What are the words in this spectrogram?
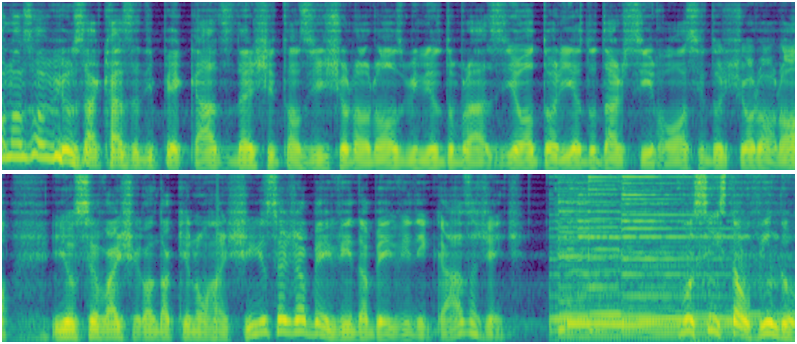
então nós ouvimos a Casa de Pecados, né? Chitãozinho e Chororó, os meninos do Brasil, autoria do Darcy Rossi e do Chororó. E você vai chegando aqui no Ranchinho, seja bem-vinda, bem-vindo em casa, gente. Você está ouvindo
